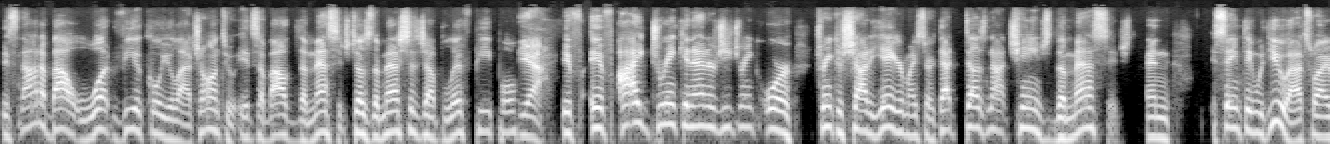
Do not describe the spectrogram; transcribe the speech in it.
it's not about what vehicle you latch onto. It's about the message. Does the message uplift people? Yeah. if if I drink an energy drink or drink a shot of Jägermeister, that does not change the message. And same thing with you. That's why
